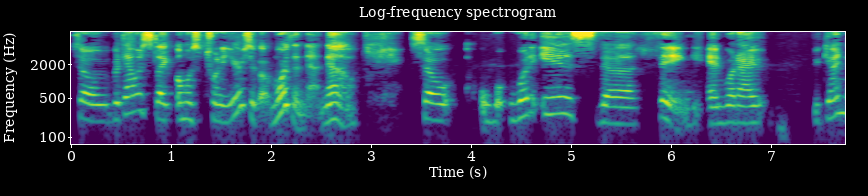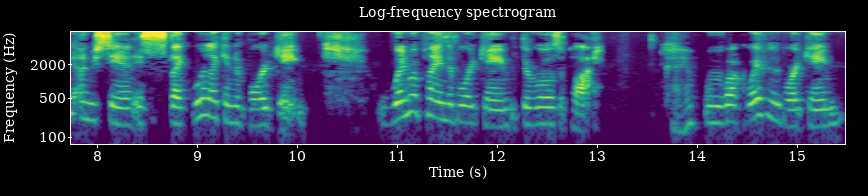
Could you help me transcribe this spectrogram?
So, but that was like almost 20 years ago, more than that now. So, w- what is the thing? And what I began to understand is it's like we're like in a board game. When we're playing the board game, the rules apply. Okay. When we walk away from the board game,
